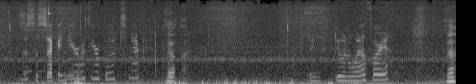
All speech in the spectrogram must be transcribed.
Is this the second year with your boots, Nick? Yeah. Doing well for you? Yeah.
